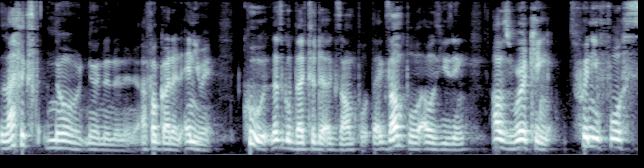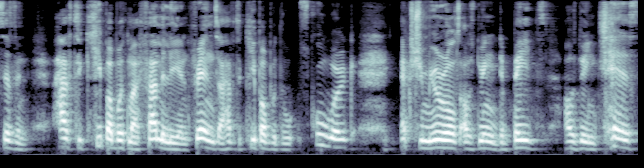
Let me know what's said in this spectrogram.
life? Exp- no, no, no, no, no, no. I forgot it. Anyway, cool. Let's go back to the example. The example I was using, I was working 24 7. I have to keep up with my family and friends. I have to keep up with schoolwork, extramurals. I was doing debates. I was doing chess.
